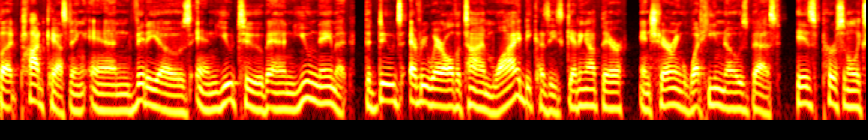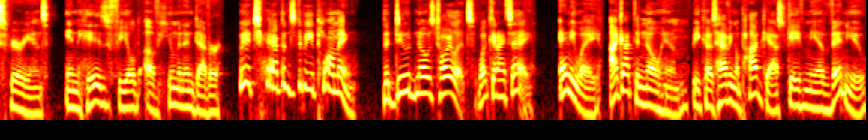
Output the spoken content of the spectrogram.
but podcasting and videos and YouTube and you name it. The dude's everywhere all the time. Why? Because he's getting out there and sharing what he knows best, his personal experience in his field of human endeavor which happens to be plumbing. The dude knows toilets. What can I say? Anyway, I got to know him because having a podcast gave me a venue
